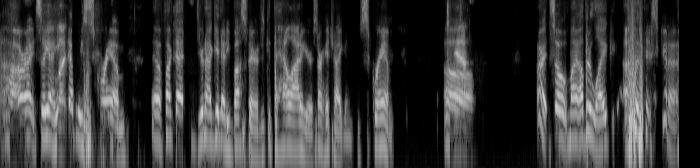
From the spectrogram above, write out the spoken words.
Ah, all right, so yeah, he But- definitely scram. Yeah, fuck that. You're not getting any bus fare. Just get the hell out of here. Start hitchhiking. Scram. Oh. Yeah. All right, so my other like uh, gonna.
